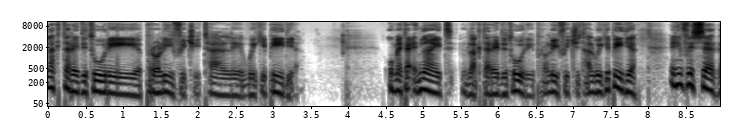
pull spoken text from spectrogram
l-aktar edituri prolifiċi tal-Wikipedia. U meta ngħid l-aktar edituri prolifiċi tal-Wikipedia, infisser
